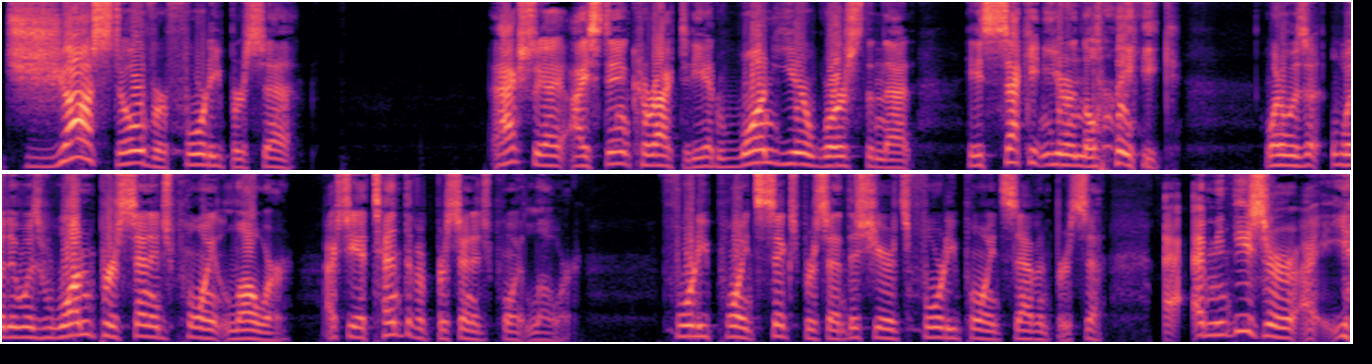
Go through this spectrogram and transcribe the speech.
just over 40%. Actually, I, I stand corrected. He had one year worse than that. His second year in the league, when it was when it was one percentage point lower. Actually, a tenth of a percentage point lower. 40.6%. This year it's 40.7%. I, I mean, these are I,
